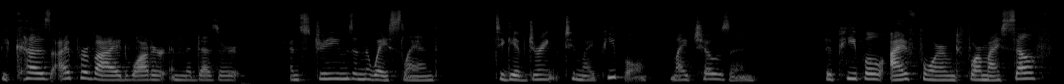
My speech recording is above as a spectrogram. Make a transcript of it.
because I provide water in the desert and streams in the wasteland to give drink to my people, my chosen, the people I formed for myself,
